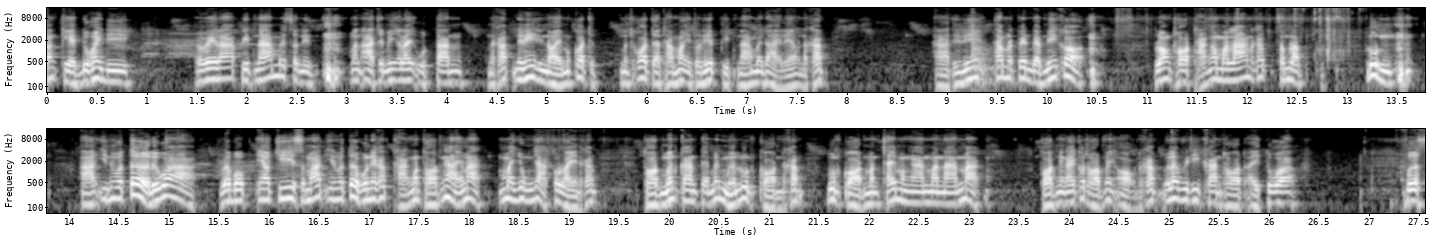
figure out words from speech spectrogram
สังเกตดูให้ดี เวลาปิดน้ำไม่สนิท มันอาจจะมีอะไรอุดตันนะครับในนี้หน่อยมันก็จะมันก็จะทำให้ตัวนี้ปิดน้ำไม่ได้แล้วนะครับ อ่าทีนี้ถ้ามันเป็นแบบนี้ก็ลองถอดถังเอามาล้างนะครับสำหรับรุ่นอ่าอินเวอร์เตอร์หรือว่าระบบ LG Smart Inverter พวกนี้ครับถังมันถอดง่ายมาก ไม่ยุ่งยากเท่าไหร่นะครับถอดเหมือนกันแต่ไม่เหมือนรุ่นก่อนนะครับรุ่นก่อนมันใช้มางานมานานมาก ถอดยังไงก็ถอดไม่ออกนะครับ แล้ววิธีการถอดไอ้ตัว เบอร์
